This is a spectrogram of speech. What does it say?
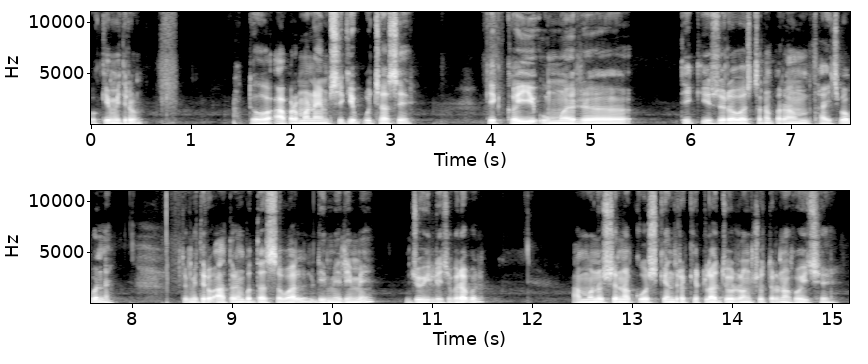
ઓકે મિત્રો? તો આ પ્રમાણે એમસીક્યુ પૂછાશે કે કઈ ઉંમરથી કિશોર અવસ્થાનો પ્રારંભ થાય છે, બરાબર ને? તો મિત્રો, આ તમે બધા સવાલ ધીમે ધીમે જોઈ લેજો, બરાબર? આ મનુષ્યના કોષ કેન્દ્ર કેટલા જોડ રંગસૂત્રના હોય છે?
